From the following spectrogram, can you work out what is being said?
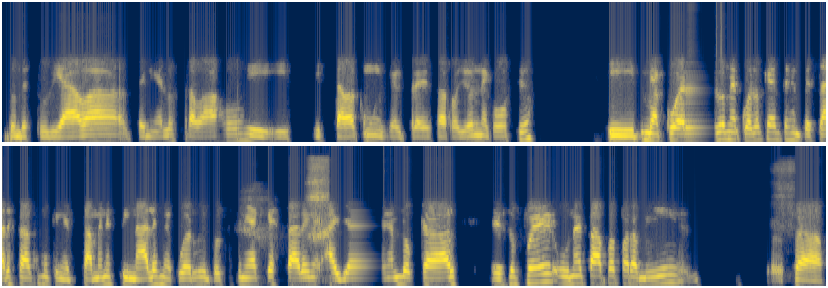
donde estudiaba, tenía los trabajos y, estaba como en el predesarrollo del negocio. Y me acuerdo, me acuerdo que antes de empezar estaba como que en exámenes finales, me acuerdo, entonces tenía que estar allá en el local. Eso fue una etapa para mí, o sea,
